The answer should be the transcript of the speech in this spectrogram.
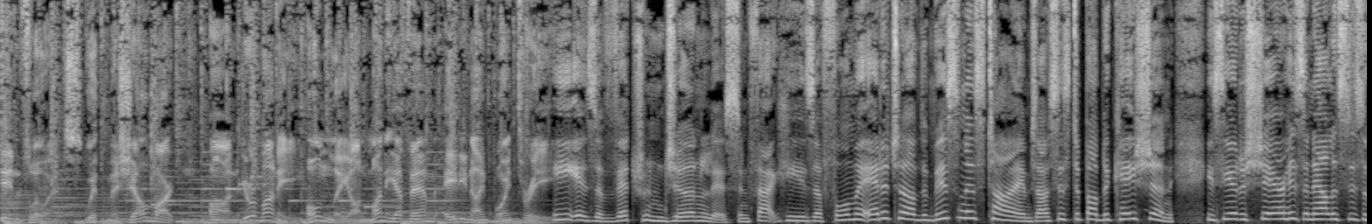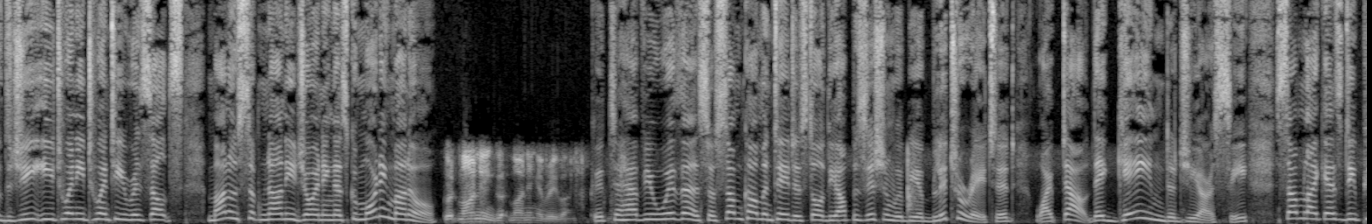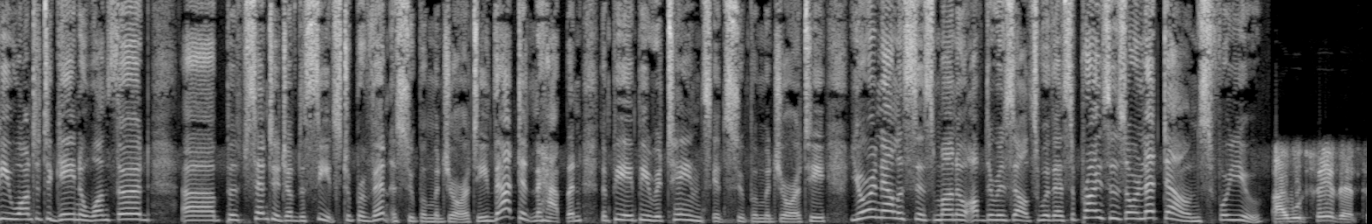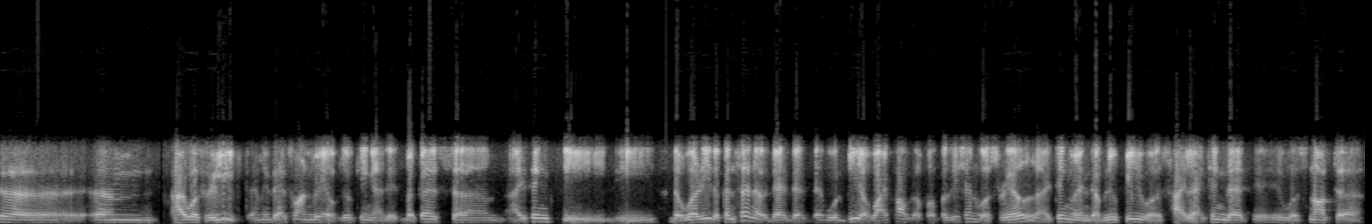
Influence with Michelle Martin on Your Money, only on Money FM 89.3. He is a veteran journalist. In fact, he's a former editor of the Business Times, our sister publication. He's here to share his analysis of the GE 2020 results. Manu Sabnani joining us. Good morning, Manu. Good morning. Good morning, everyone. Good to have you with us. So some commentators thought the opposition would be obliterated, wiped out. They gained a GRC. Some, like SDP, wanted to gain a one-third uh, percent percentage of the seats to prevent a supermajority. That didn't happen. The PAP retains its supermajority. Your analysis, Manu, of the results, were there surprises or letdowns for you? I would say that uh, um, I was relieved. I mean, that's one way of looking at it because um, I think the, the the worry, the concern that, that there would be a wipeout of opposition was real. I think when WP was highlighting that it was not. Uh,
